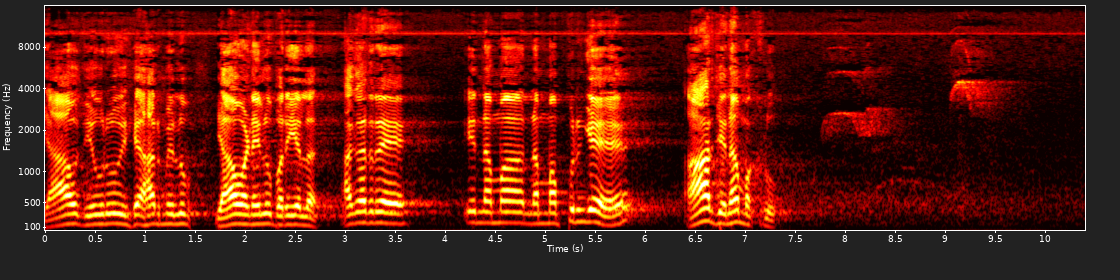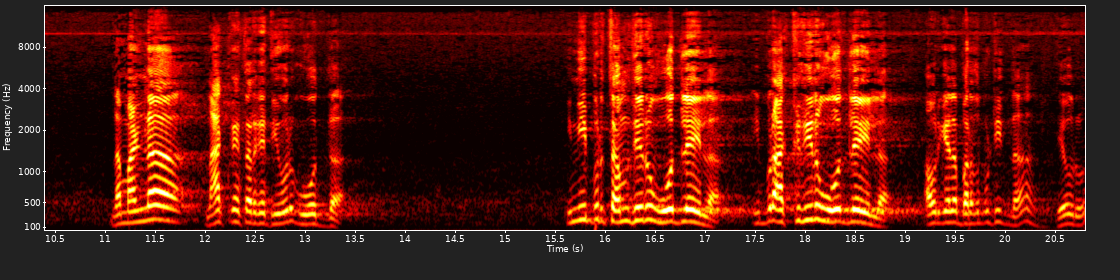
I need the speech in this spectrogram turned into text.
ಯಾವ ದೇವರು ಯಾರ ಮೇಲೂ, ಯಾವ ಹಣೆಯಲ್ಲೂ ಬರೆಯಲ್ಲ. ಹಾಗಾದ್ರೆ ನಮ್ಮ ನಮ್ಮ ಅಪ್ಪನಿಗೆ ಆರು ಜನ ಮಕ್ಕಳು. ನಮ್ಮ ಅಣ್ಣ ನಾಲ್ಕನೇ ತರಗತಿವರೆಗೂ ಓದ್ದ. ಇನ್ನಿಬ್ರು ತಮ್ಮದಿರು ಓದ್ಲೇ ಇಲ್ಲ. ಇಬ್ರು ಅಕ್ಕದಿರು ಓದ್ಲೇ ಇಲ್ಲ. ಅವ್ರಿಗೆಲ್ಲ ಬರೆದು ಬಿಟ್ಟಿದ್ನ ದೇವರು?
